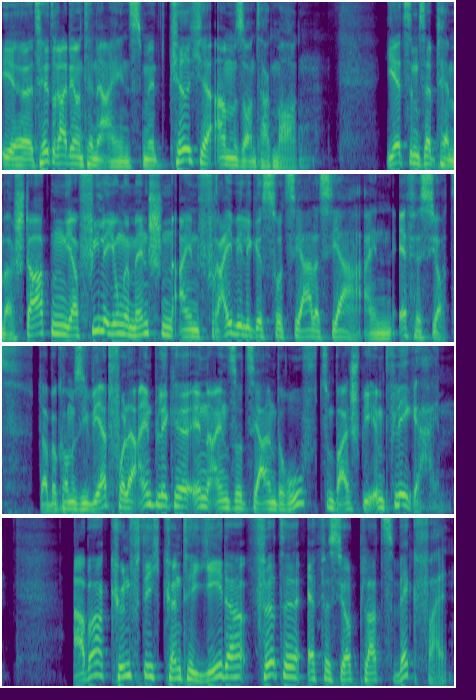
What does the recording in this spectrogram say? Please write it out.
Ihr hört Hitradio Antenne 1 mit Kirche am Sonntagmorgen. Jetzt im September starten ja viele junge Menschen ein freiwilliges soziales Jahr, ein FSJ. Da bekommen sie wertvolle Einblicke in einen sozialen Beruf, zum Beispiel im Pflegeheim. Aber künftig könnte jeder vierte FSJ-Platz wegfallen.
